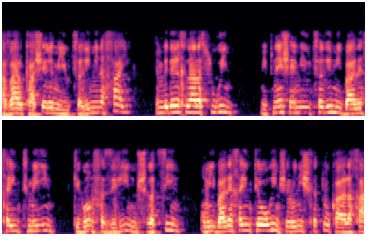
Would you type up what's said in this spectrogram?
אבל כאשר הם מיוצרים מן החי, הם בדרך כלל אסורים, מפני שהם מיוצרים מבעלי חיים טמאים, כגון חזירים ושרצים, או מבעלי חיים טהורים שלא נשחטו כהלכה.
